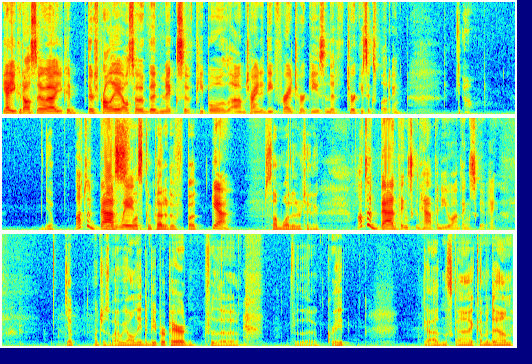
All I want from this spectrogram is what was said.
Yeah, you could also uh, you could. There's probably also a good mix of people um, trying to deep fry turkeys and the turkeys exploding. Yeah. Yep. Lots of bad less, ways. less competitive, but Yeah, somewhat entertaining. lots of bad things can happen to you on Thanksgiving. Yep. Which is why we all need to be prepared for the for the great God in the sky coming down.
